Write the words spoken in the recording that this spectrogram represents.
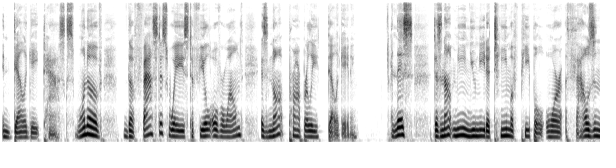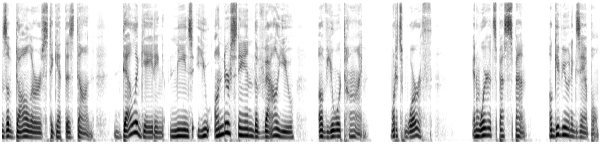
and delegate tasks. One of the fastest ways to feel overwhelmed is not properly delegating. And this does not mean you need a team of people or thousands of dollars to get this done. Delegating means you understand the value of your time, what it's worth, and where it's best spent. I'll give you an example.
